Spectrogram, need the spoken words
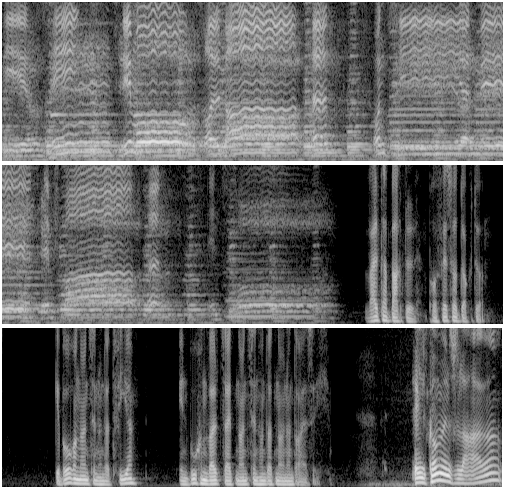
Wir sind die Moorsoldaten und ziehen mit dem Spaten ins Tor. Walter Bartel, Professor Doktor geboren 1904, in Buchenwald seit 1939. Ich komme ins Lager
